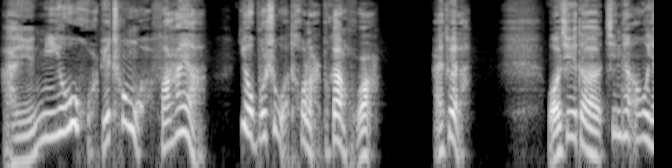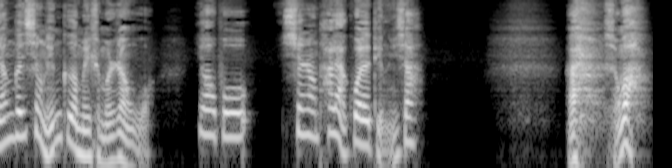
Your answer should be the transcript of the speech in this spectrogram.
哎呀，你有火别冲我发呀！又不是我偷懒不干活。哎，对了，我记得今天欧阳跟杏林哥没什么任务，要不先让他俩过来顶一下？哎，行吧。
